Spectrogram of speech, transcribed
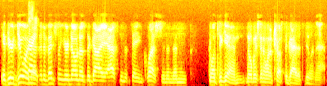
If you're doing Right. that, then eventually you're known as the guy asking the same question. And then once again, nobody's going to want to trust the guy that's doing that.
